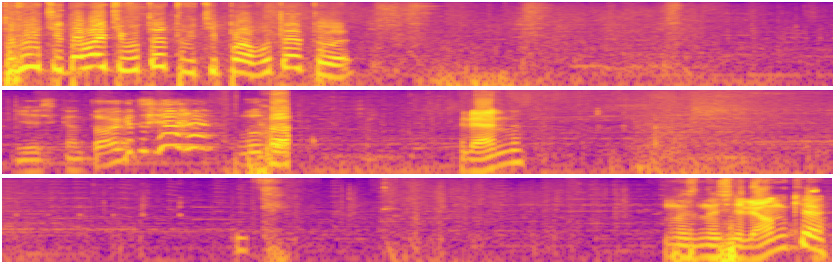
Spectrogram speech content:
Давайте, давайте вот этого типа, вот этого. Есть контакт. Вот Реально? На, на зеленке?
